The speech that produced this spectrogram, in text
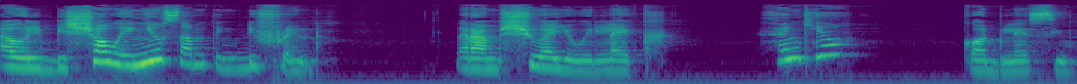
I will be showing you something different that I'm sure you will like. Thank you. God bless you.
